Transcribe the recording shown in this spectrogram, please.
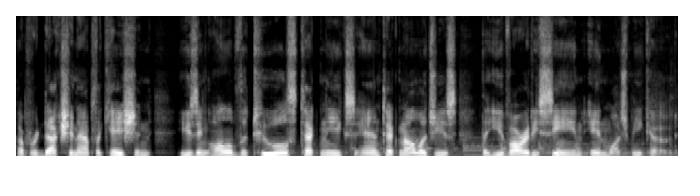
a production application using all of the tools, techniques, and technologies that you've already seen in Watch Me Code.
